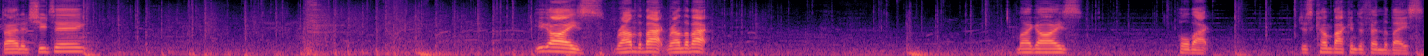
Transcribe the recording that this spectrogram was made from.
Standard shooting. You guys, round the back, round the back. My guys, pull back. Just come back and defend the base.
